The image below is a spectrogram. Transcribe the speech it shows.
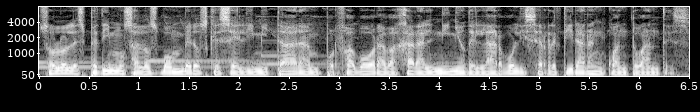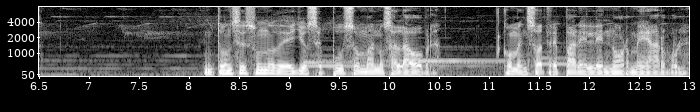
Solo les pedimos a los bomberos que se limitaran, por favor, a bajar al niño del árbol y se retiraran cuanto antes. Entonces uno de ellos se puso manos a la obra. Comenzó a trepar el enorme árbol.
